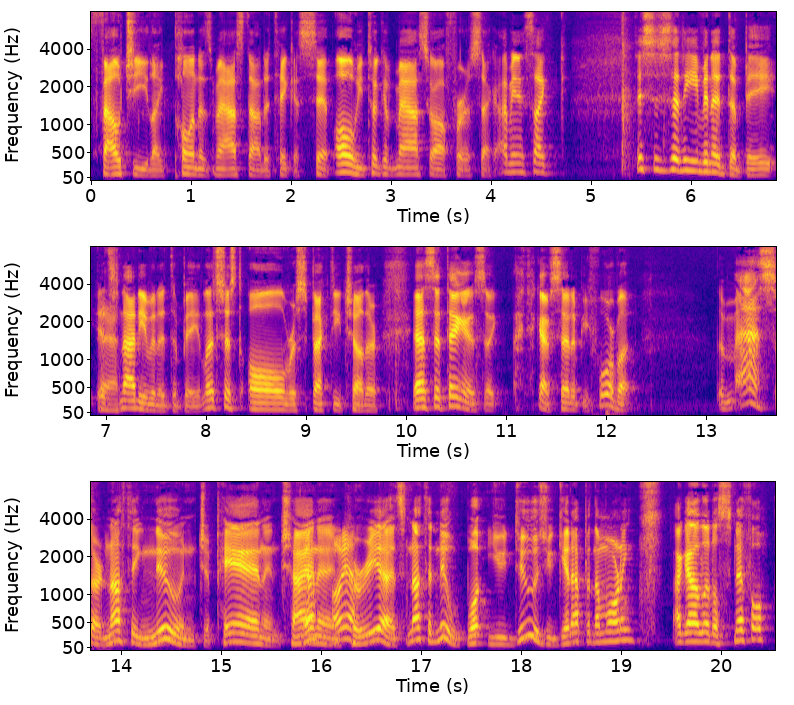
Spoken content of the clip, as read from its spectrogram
Fauci like pulling his mask down to take a sip. Oh, he took his mask off for a second. I mean, it's like this isn't even a debate. It's yeah. not even a debate. Let's just all respect each other. That's the thing is, like, I think I've said it before, but the masks are nothing new in Japan and China yeah. oh, and yeah. Korea. It's nothing new. What you do is you get up in the morning. I got a little sniffle.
